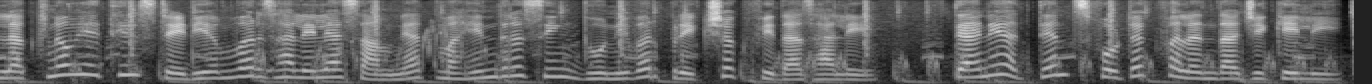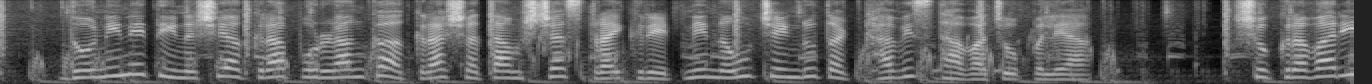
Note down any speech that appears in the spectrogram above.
लखनौ येथील स्टेडियमवर झालेल्या सामन्यात महेंद्र सिंग धोनीवर प्रेक्षक फिदा झाले. त्याने अत्यंत स्फोटक फलंदाजी केली. धोनीने तीनशे अकरा पूर्णांक अकरा शतांशच्या स्ट्राईक रेटने नऊ चेंडूत अठ्ठावीस धावा चोपल्या. शुक्रवारी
